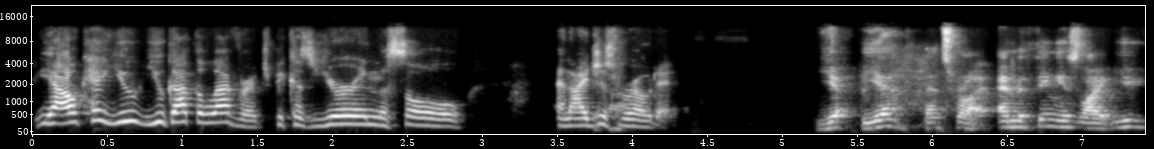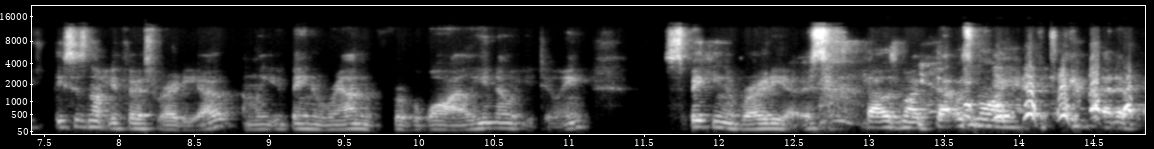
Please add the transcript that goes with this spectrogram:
yeah, okay, you you got the leverage because you're in the soul and I just Yeah. wrote it. Yeah, yeah, that's right. And the thing is, like, you this is not your first rodeo. I mean, you've been around for a while. You know what you're doing. Speaking of rodeos, that was my that was my attempt at a,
